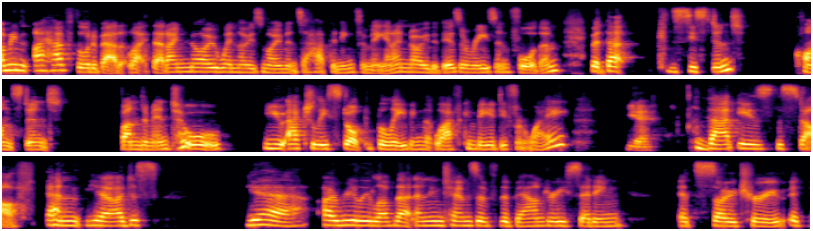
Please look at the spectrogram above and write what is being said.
I mean, I have thought about it like that. I know when those moments are happening for me, and I know that there's a reason for them. But that consistent, constant fundamental you actually stop believing that life can be a different way. Yeah. That is the stuff. And yeah i just yeah i really love that. And in terms of the boundary setting it's so true. It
